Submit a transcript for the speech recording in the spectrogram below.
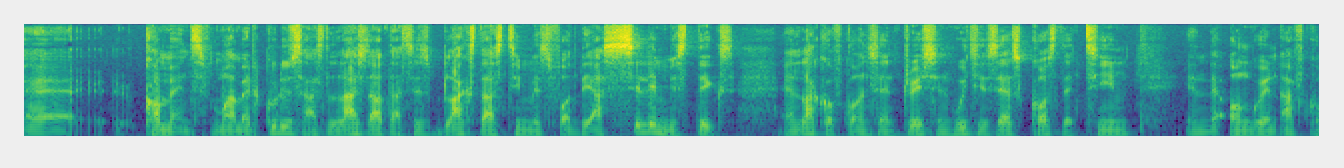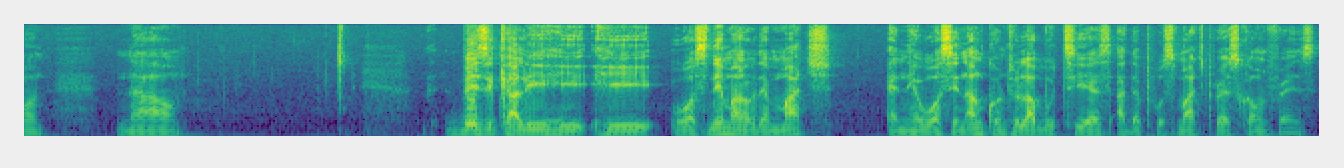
uh, comments. Mohamed Kudus has lashed out at his Black Stars teammates for their silly mistakes and lack of concentration, which he says cost the team in the ongoing AFCON. Now, basically, he, he was named man of the match and he was in uncontrollable tears at the post match press conference.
